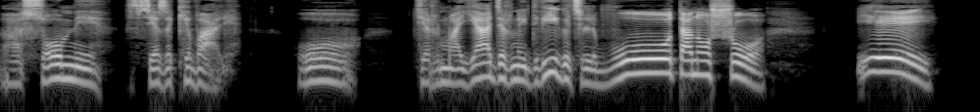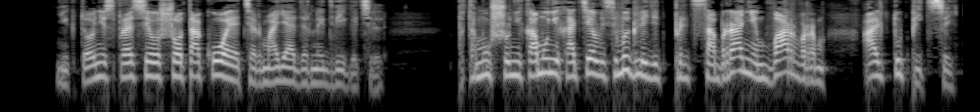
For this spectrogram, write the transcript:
А Сомми все закивали. О, термоядерный двигатель, вот оно шо! Ей! Никто не спросил, что такое термоядерный двигатель, потому что никому не хотелось выглядеть пред собранием варваром альтупицей.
